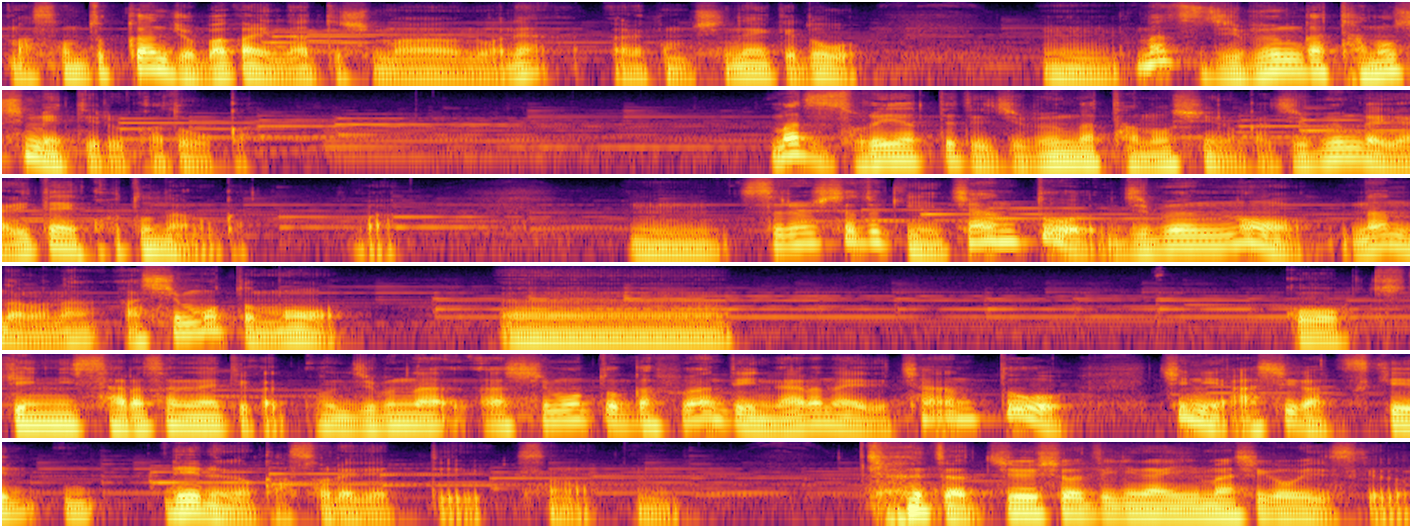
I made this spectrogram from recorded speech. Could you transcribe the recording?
まあ損得感情ばかりになってしまうのはねあれかもしれないけど、うん、まず自分が楽しめてるかどうか。まずそれやってて自分が楽しいのか自分がやりたいことなのかとか、うん、それをした時にちゃんと自分のなんだろうな足元もうんこう危険にさらされないというか自分の足元が不安定にならないでちゃんと地に足がつけれるのかそれでっていうその、うん、ちょっと抽象的な言い回しが多いですけど、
